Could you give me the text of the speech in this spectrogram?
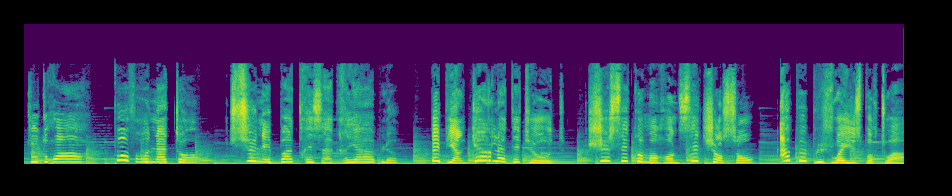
tout droit. Pauvre Nathan, ce n'est pas très agréable. Eh bien, garde la tête haute. Je sais comment rendre cette chanson un peu plus joyeuse pour toi.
